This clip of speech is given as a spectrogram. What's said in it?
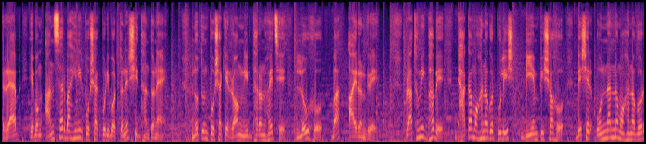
র্যাব এবং আনসার বাহিনীর পোশাক পরিবর্তনের সিদ্ধান্ত নেয়। নতুন পোশাকের রং নির্ধারণ হয়েছে লৌহ বা আয়রন গ্রে। প্রাথমিকভাবে ঢাকা মহানগর পুলিশ, ডিএমপি সহ দেশের অন্যান্য মহানগর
